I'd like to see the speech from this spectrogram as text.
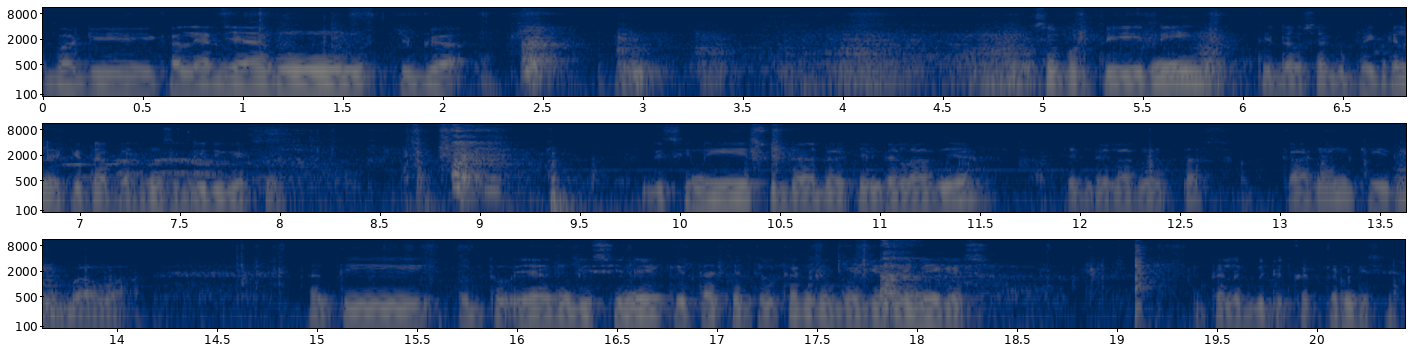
bagi kalian yang juga seperti ini tidak usah ke bengkel ya kita pasang sendiri guys ya. Di sini sudah ada cendelannya, cendelan atas, kanan, kiri, bawah. Nanti untuk yang di sini kita centelkan ke bagian ini guys. Kita lebih dekatkan guys ya.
